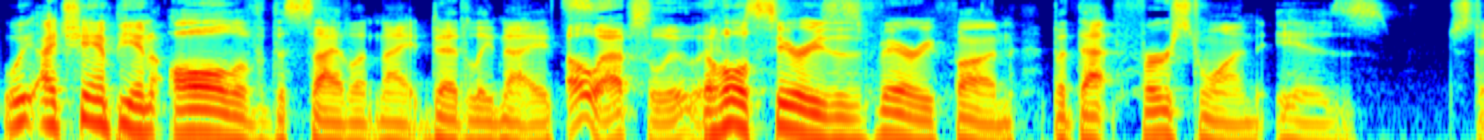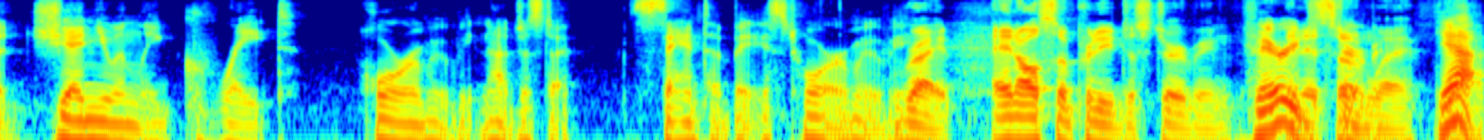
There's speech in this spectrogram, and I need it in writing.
we, I champion all of the Silent Night, Deadly Nights. Oh, absolutely. The whole series is very fun, but that first one is just a genuinely great horror movie, not just a Santa-based horror movie. right, and also pretty disturbing. Very in disturbing. its own way. Yeah,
